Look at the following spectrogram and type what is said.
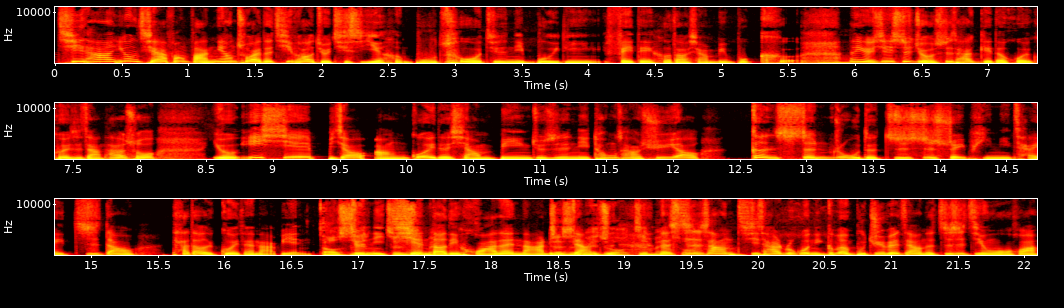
其他用其他方法酿出来的气泡酒其实也很不错。其实你不一定非得喝到香槟不可。嗯、那有些侍酒师他给的回馈是这样，他说有一些比较昂贵的香槟，就是你通常需要更深入的知识水平，你才知道它到底贵在哪边。是就你钱到底花在哪里这样子。那事实上，其他如果你根本不具备这样的知识经验的话，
